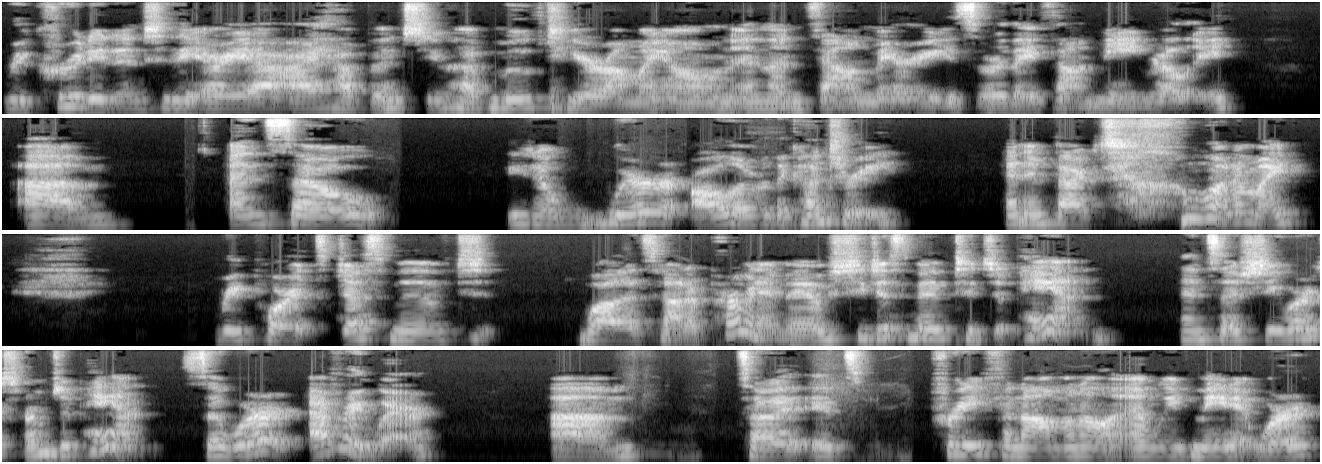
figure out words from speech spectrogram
recruited into the area, I happened to have moved here on my own and then found Mary's, or they found me really. Um, and so, you know, we're all over the country. And in fact, one of my reports just moved, well, it's not a permanent move, she just moved to Japan. And so she works from Japan. So we're everywhere. Um, so it's pretty phenomenal. And we've made it work.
